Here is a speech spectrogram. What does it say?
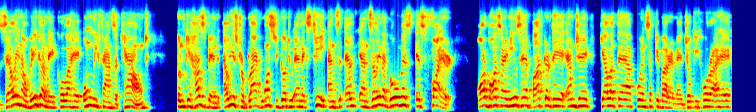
Zelina Vega, Nicolae OnlyFans account unke husband Aleister Black, wants to go to NXT and and Selena Gomez is fired. और बहुत सारे न्यूज़ है, बात करते हैं एमजे क्या लगता है आपको इन सब के बारे में जो कि हो रहा है,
